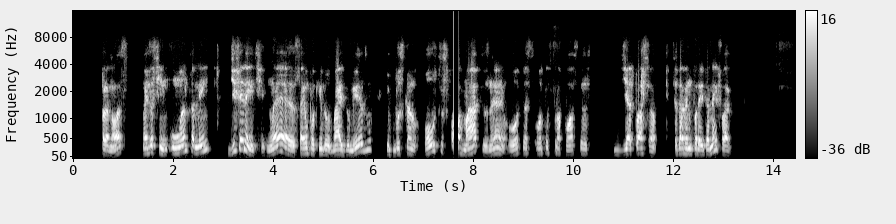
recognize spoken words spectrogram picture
para nós, mas assim, um ano também diferente, não é sair um pouquinho do, mais do mesmo e buscando outros formatos, né, outras, outras propostas de atuação. Você está vendo por aí também, Flávio?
